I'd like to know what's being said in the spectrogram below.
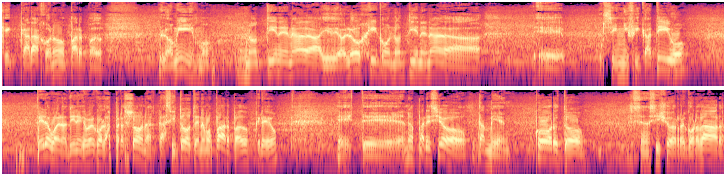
qué carajo, ¿no? Párpado. Lo mismo. No tiene nada ideológico, no tiene nada eh, significativo. Pero bueno, tiene que ver con las personas. Casi todos tenemos párpados, creo. Este, nos pareció también corto, sencillo de recordar.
